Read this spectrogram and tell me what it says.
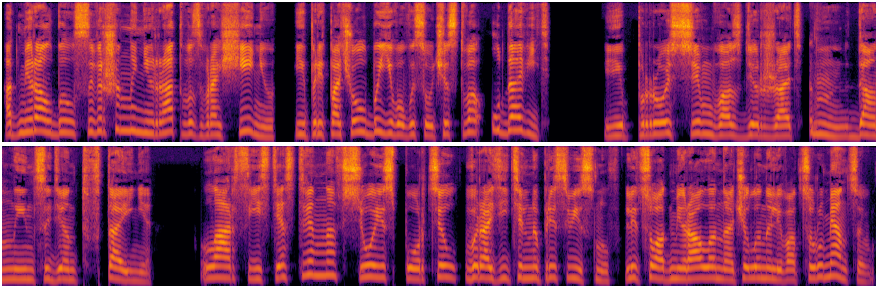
адмирал был совершенно не рад возвращению и предпочел бы его высочество удавить. И просим вас держать данный инцидент в тайне. Ларс, естественно, все испортил, выразительно присвистнув. Лицо адмирала начало наливаться румянцем.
